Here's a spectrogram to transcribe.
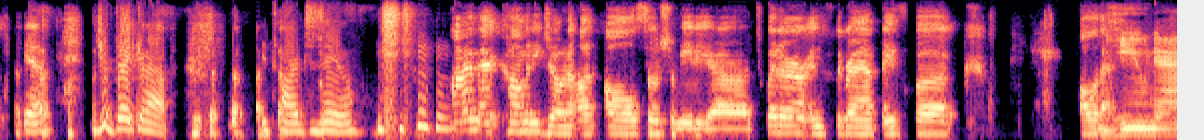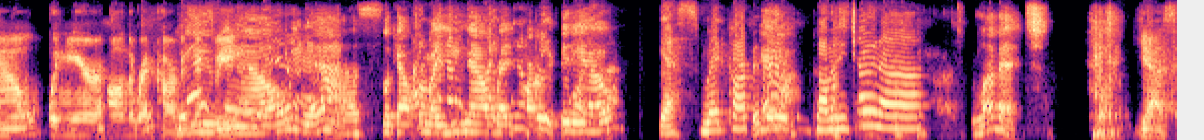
yeah, you're breaking up. It's hard to do. I'm at Comedy Jonah on all social media Twitter, Instagram, Facebook, all of that. You now, when you're on the red carpet Yes, next week. Now, yes. Look out for my YouNow I red carpet wait to watch video. that. Yes, red carpet Yeah. Comedy Jonah. Love it. Yes,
